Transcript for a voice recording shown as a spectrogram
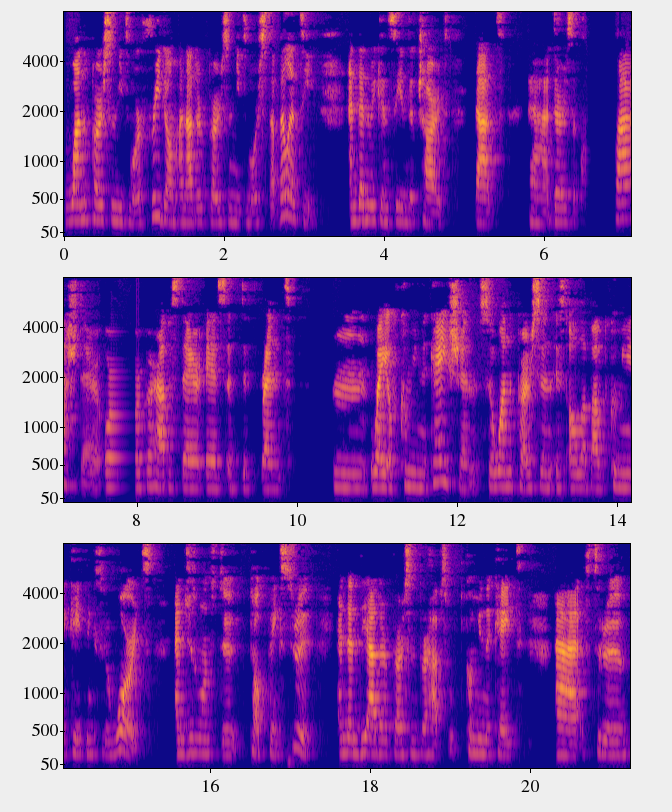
one person needs more freedom, another person needs more stability. And then we can see in the chart that uh, there's a clash there, or, or, perhaps there is a different um, way of communication. So one person is all about communicating through words and just wants to talk things through. And then the other person perhaps would communicate uh, through,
